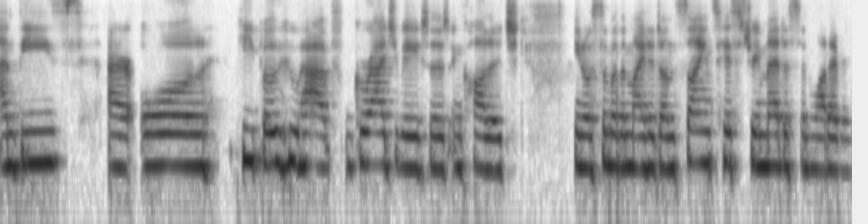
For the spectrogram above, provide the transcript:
and these are all people who have graduated in college. You know, some of them might have done science, history, medicine, whatever.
